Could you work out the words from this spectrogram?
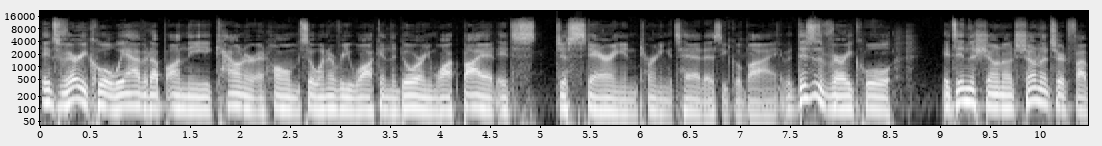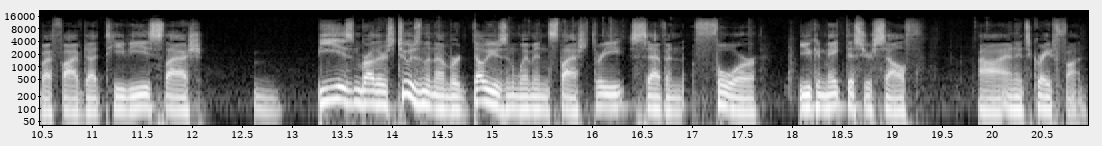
it's very cool. We have it up on the counter at home, so whenever you walk in the door and you walk by it, it's just staring and turning its head as you go by. But this is a very cool. It's in the show notes. Show notes are at 5by5.tv slash B is in brothers, two is in the number, W is in women slash 374. You can make this yourself, uh, and it's great fun.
